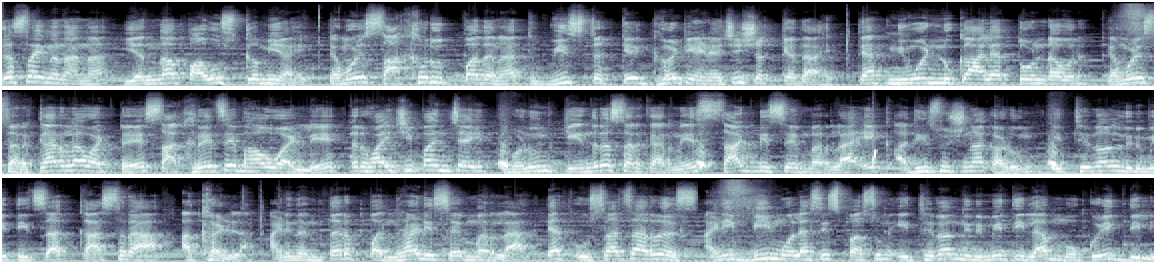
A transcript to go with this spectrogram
कसं आहे ना नाना? यंदा पाऊस कमी आहे. त्यामुळे साखर उत्पादनात वीस टक्के घट येण्याची शक्यता आहे. त्यात निवडणुका आल्यात तोंडावर. त्यामुळे सरकारला वाटतंय साखरेचे भाव वाढले तर व्हायची पंचायत म्हणून केंद्र सरकारने सात डिसेंबरला एक अधिसूचना काढून इथेनॉल निर्मितीचा कासरा आखडला. आणि नंतर पंधरा डिसेंबरला त्यात उसाचा रस आणि बी मोलॅसिसपासून इथेनॉल निर्मितीला मोकळीक दिली.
